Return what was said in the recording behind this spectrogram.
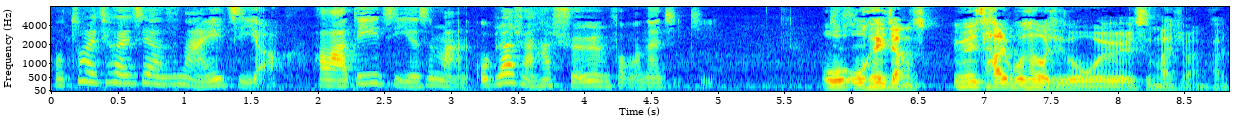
我最推荐的是哪一集啊？好啦，第一集也是蛮，我比较喜欢他学院风的那几集。我我可以讲，因为《哈利波特》我其实我也是蛮喜欢看的。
